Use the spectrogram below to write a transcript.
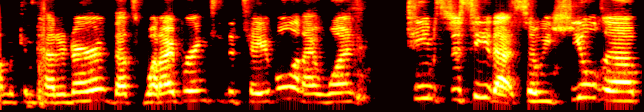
I'm a competitor. That's what I bring to the table. And I want teams to see that. So he healed up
